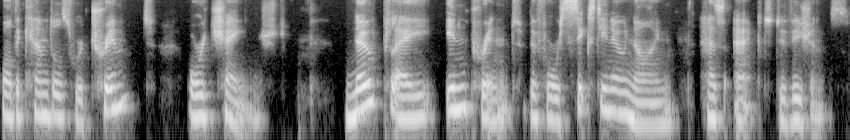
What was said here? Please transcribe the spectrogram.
while the candles were trimmed or changed. No play in print before 1609 has act divisions.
